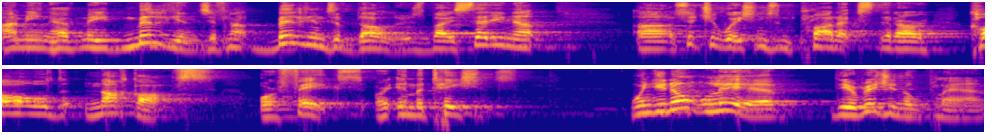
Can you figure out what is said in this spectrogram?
I mean, have made millions, if not billions of dollars by setting up uh, situations and products that are called knockoffs or fakes or imitations. When you don't live the original plan,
